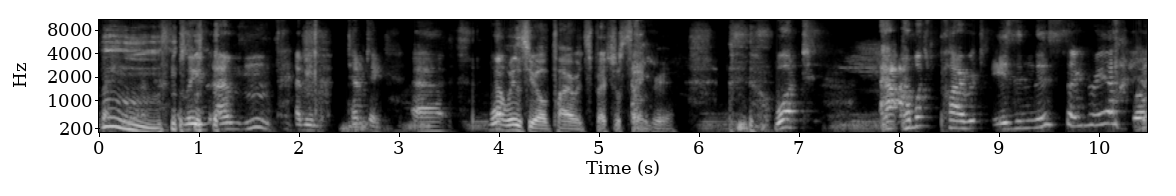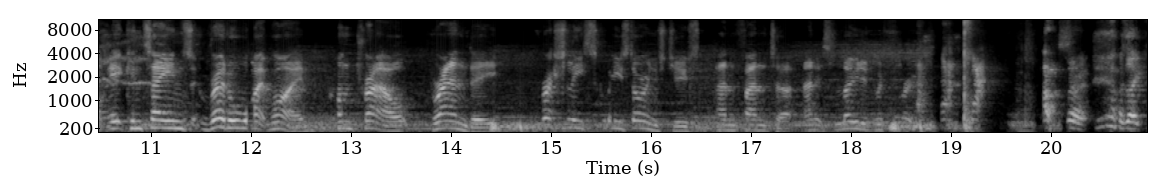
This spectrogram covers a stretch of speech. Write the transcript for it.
Hmm. I mean, um, mm, I mean, tempting. Uh, How what? is your pirate special sangria? what? How, how much pirate is in this sangria? Well, it contains red or white wine, Cointreau, brandy, freshly squeezed orange juice, and Fanta, and it's loaded with fruit. I'm sorry. I was like,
